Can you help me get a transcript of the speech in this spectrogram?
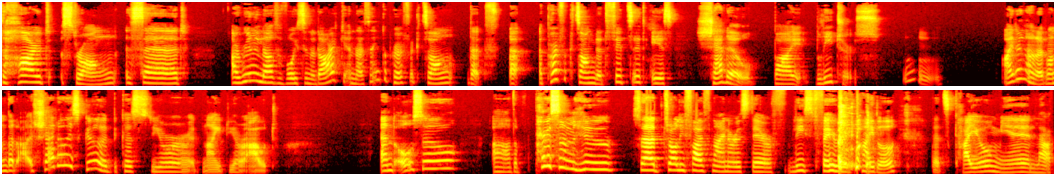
the Heart Strong said, "I really love a voice in the dark, and I think a perfect song that uh, a perfect song that fits it is Shadow by Bleachers." Mm. I don't know that one, but uh, Shadow is good because you're at night, you're out, and also uh, the person who said Jolly Five Niner is their least favorite title. That's Kayomi La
